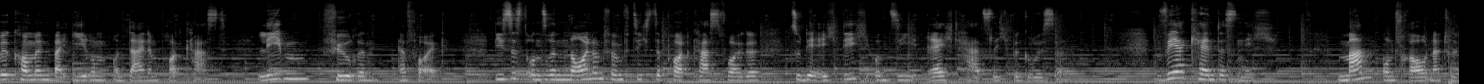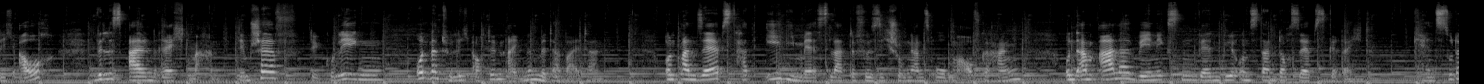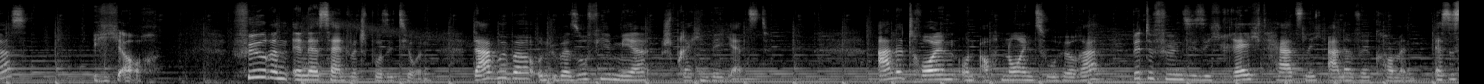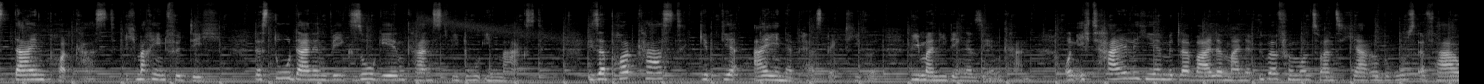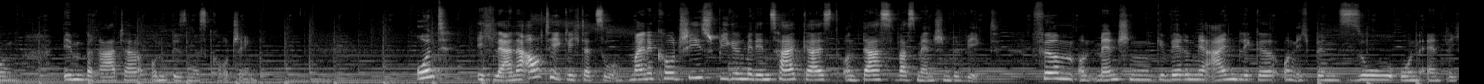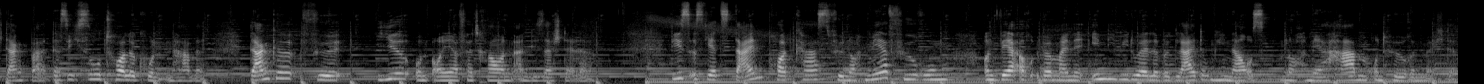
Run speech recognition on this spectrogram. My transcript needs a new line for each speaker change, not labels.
willkommen bei Ihrem und deinem Podcast Leben, Führen, Erfolg. Dies ist unsere 59. Podcast-Folge, zu der ich dich und Sie recht herzlich begrüße. Wer kennt es nicht? Mann und Frau natürlich auch, will es allen recht machen. Dem Chef, den Kollegen und natürlich auch den eigenen Mitarbeitern. Und man selbst hat eh die Messlatte für sich schon ganz oben aufgehangen und am allerwenigsten werden wir uns dann doch selbstgerecht. Kennst du das? Ich auch. Führen in der Sandwich-Position. Darüber und über so viel mehr sprechen wir jetzt. Alle treuen und auch neuen Zuhörer, bitte fühlen Sie sich recht herzlich alle willkommen. Es ist dein Podcast. Ich mache ihn für dich, dass du deinen Weg so gehen kannst, wie du ihn magst. Dieser Podcast gibt dir eine Perspektive, wie man die Dinge sehen kann. Und ich teile hier mittlerweile meine über 25 Jahre Berufserfahrung im Berater- und Business Coaching. Und ich lerne auch täglich dazu. Meine Coaches spiegeln mir den Zeitgeist und das, was Menschen bewegt. Firmen und Menschen gewähren mir Einblicke und ich bin so unendlich dankbar, dass ich so tolle Kunden habe. Danke für Ihr und euer Vertrauen an dieser Stelle. Dies ist jetzt dein Podcast für noch mehr Führung und wer auch über meine individuelle Begleitung hinaus noch mehr haben und hören möchte.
